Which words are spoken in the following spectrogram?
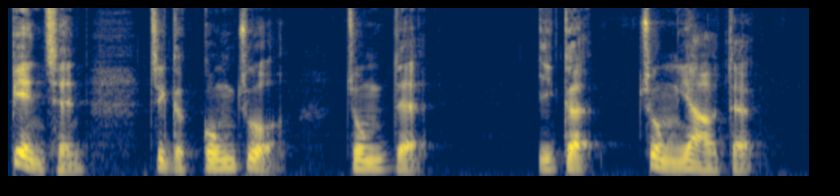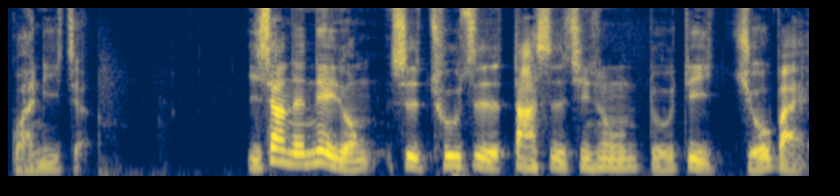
变成这个工作中的一个重要的管理者。以上的内容是出自《大师轻松读》第九百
